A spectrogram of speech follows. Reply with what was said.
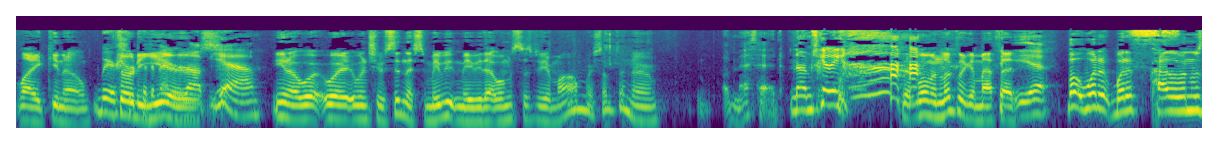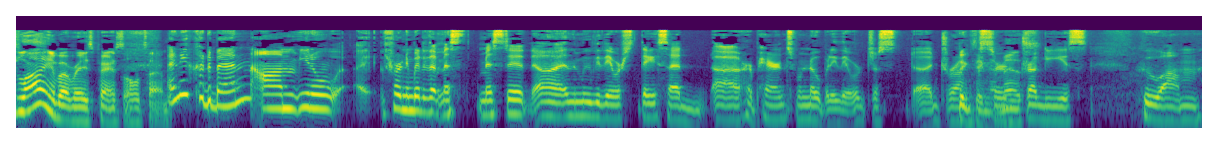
like you know Where thirty could have ended up. years. Yeah. You know, where, where, when she was sitting there. So maybe maybe that woman's supposed to be your mom or something, or A meth head. No, I'm just kidding. the woman looked like a meth head. yeah. But what if, what if Kylo Ren was lying about Rey's parents the whole time? And he could have been. Um, you know, for anybody that missed missed it uh, in the movie, they were they said uh, her parents were nobody. They were just uh, drunks or druggies who, um,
